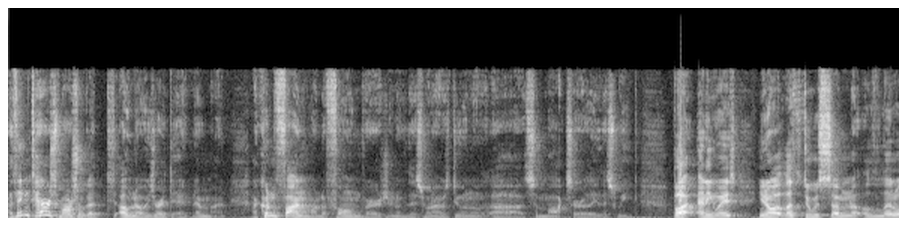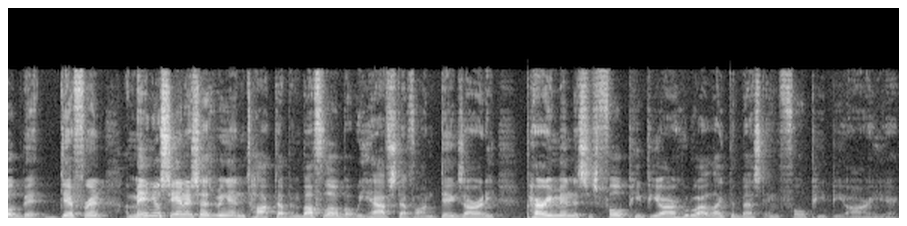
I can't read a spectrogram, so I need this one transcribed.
I think Terrace Marshall got. Oh no, he's right there. Never mind. I couldn't find him on the phone version of this when I was doing uh, some mocks earlier this week. But anyways, you know what? Let's do something a little bit different. Emmanuel Sanders has been getting talked up in Buffalo, but we have Stefon Diggs already. Perriman, this is full PPR. Who do I like the best in full PPR here?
